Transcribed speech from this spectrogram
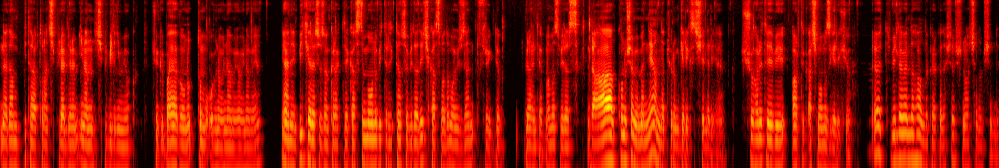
Neden bir taraftan açıp ilerliyorum inanın hiçbir bilgim yok. Çünkü bayağı bir unuttum oyunu oynamaya oynamaya. Yani bir kere sezon karakteri kastım ve onu bitirdikten sonra bir daha da hiç kasmadım. O yüzden sürekli grind yapmamız biraz sık. Daha konuşamıyorum. Ben ne anlatıyorum gereksiz şeyleri ya. Şu haritayı bir artık açmamız gerekiyor. Evet bir level daha aldık arkadaşlar. Şunu açalım şimdi.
